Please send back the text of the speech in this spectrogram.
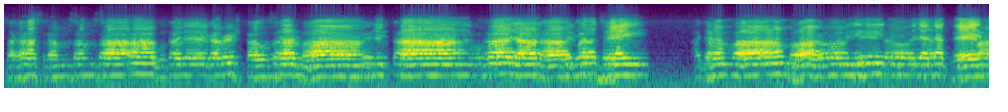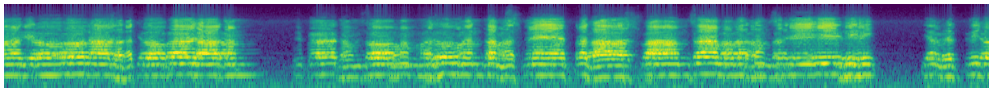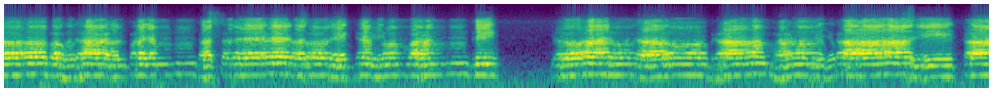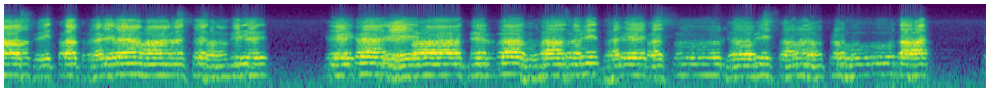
सहस्रम् संसाहुतयेकविष्टौ सर्वाङ्गुपयाधाविबध्यै अजलम् वाम् भागो निहितो यजत्रे गिरो नासत्योपजातम्। विपदम् सोमम् मधुमन्तमस्मे प्रदास्वाम् समवतम् सजीभिः यमृत्विजो बहुधा कल्पयम् तस्सो यज्ञमिमम् वहन्ति यो अनुचारो ब्राह्मणो युक्तासीत्तास्वित्तत्रयमानस्य संवित् एक एवाग्निर्बहुधा समिद्धरेकसूर्यो विश्वमनप्रभूतः एकैवोषा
